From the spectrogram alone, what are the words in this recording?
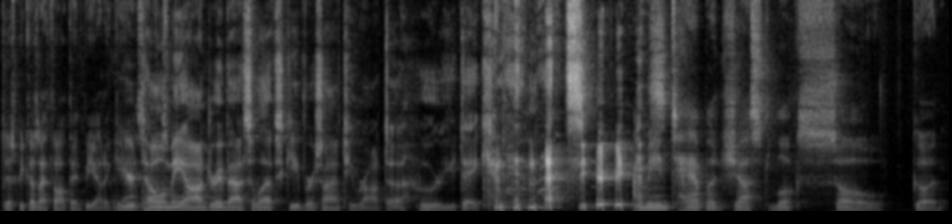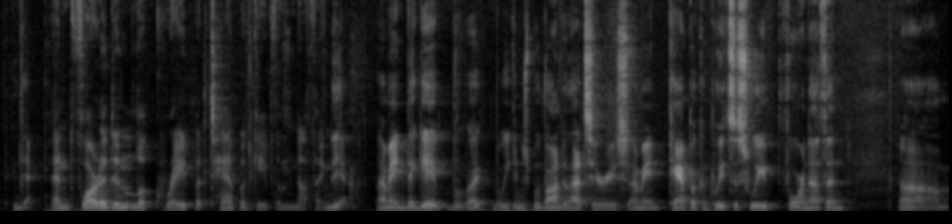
just because I thought they'd be out of gas. You're telling me. Andrei Vasilevskiy versus Antti Raanta. Who are you taking in that series? I mean, Tampa just looks so good. Yeah. And Florida didn't look great, but Tampa gave them nothing. yeah. I mean, they gave. We can just move on to that series. I mean, Tampa completes the sweep four nothing. Um,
